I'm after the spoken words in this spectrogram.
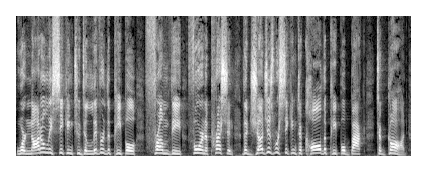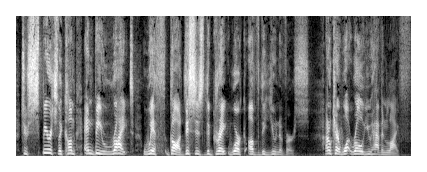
were not only seeking to deliver the people from the foreign oppression, the judges were seeking to call the people back to God, to spiritually come and be right with God. This is the great work of the universe. I don't care what role you have in life.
